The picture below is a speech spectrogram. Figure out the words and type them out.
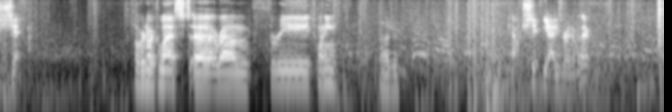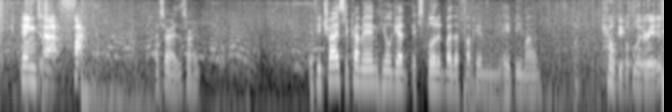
Shit. Over northwest, uh, around 320. Roger. Oh, shit, yeah, he's right over there. Pinged. Ah, fuck. That's alright, that's alright. If he tries to come in, he'll get exploded by the fucking AP mine. He'll be obliterated.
